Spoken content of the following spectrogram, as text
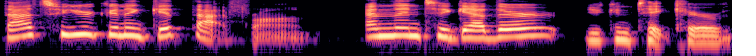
That's who you're going to get that from. And then together, you can take care of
